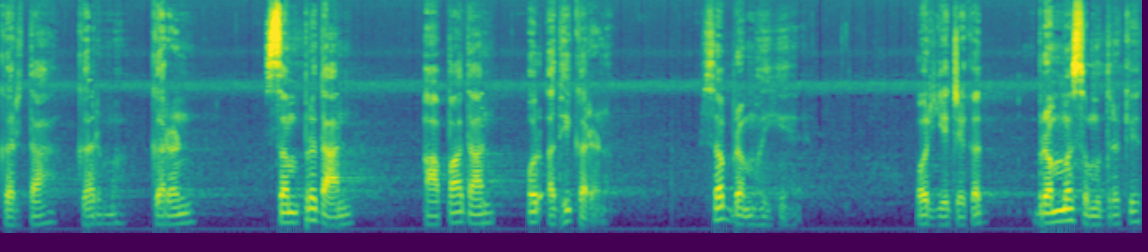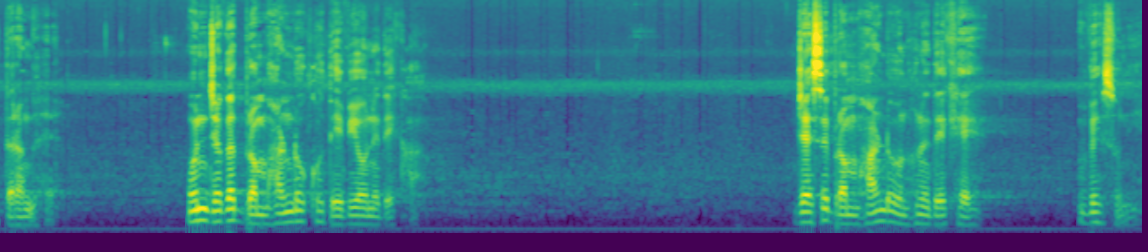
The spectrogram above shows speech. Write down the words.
कर्ता, कर्म, करण, संप्रदान, आपादान और अधिकरण, सब ब्रह्म ही है। और ये जगत ब्रह्म समुद्र के तरंग है। उन जगत ब्रह्मांडों को देवियों ने देखा। जैसे ब्रह्मांड उन्होंने देखे, वे सुनिए।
